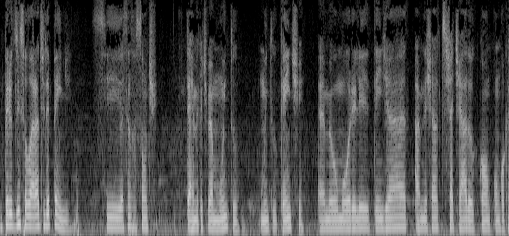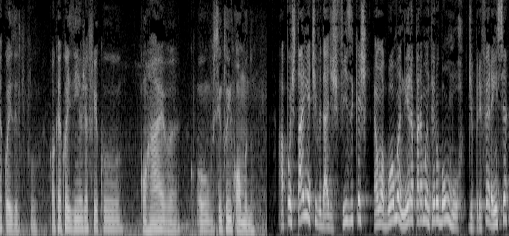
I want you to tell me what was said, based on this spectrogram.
Em períodos ensolarados depende. Se a sensação térmica estiver muito, muito quente, é, meu humor ele tende a, a me deixar chateado com, com qualquer coisa. Tipo, qualquer coisinha eu já fico com raiva ou sinto um incômodo. Apostar em atividades físicas é uma boa maneira para manter o bom humor, de preferência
